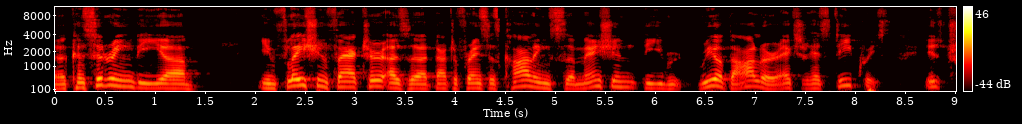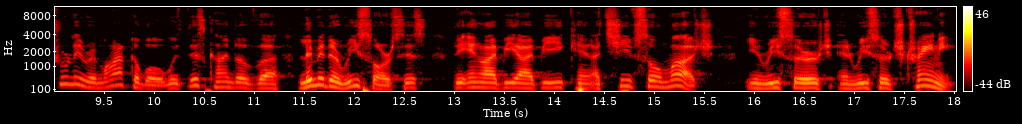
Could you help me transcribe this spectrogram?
Uh, considering the uh, inflation factor, as Dr. Francis Collins mentioned, the real dollar actually has decreased It's truly remarkable. With this kind of uh, limited resources, the NIBIB can achieve so much in research and research training.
